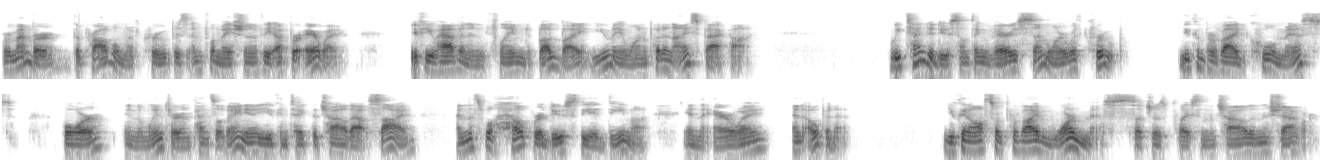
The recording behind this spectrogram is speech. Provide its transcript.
Remember, the problem with croup is inflammation of the upper airway. If you have an inflamed bug bite, you may want to put an ice pack on. We tend to do something very similar with croup. You can provide cool mist, or in the winter in Pennsylvania, you can take the child outside, and this will help reduce the edema in the airway and open it. You can also provide warm mists, such as placing the child in the shower.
